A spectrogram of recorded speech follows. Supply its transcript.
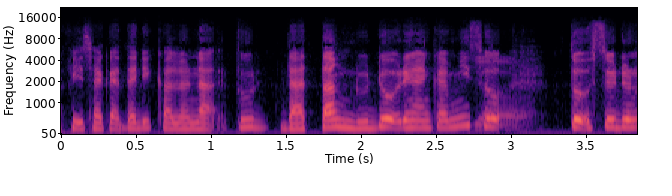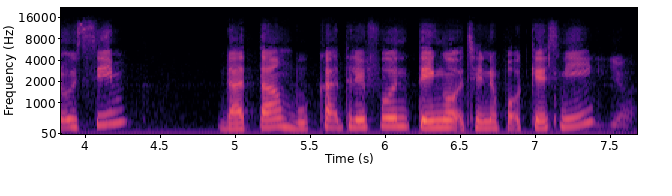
Afiq cakap tadi kalau nak tu datang duduk dengan kami. So Ya. untuk student USIM datang buka telefon tengok channel podcast ni Ya.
